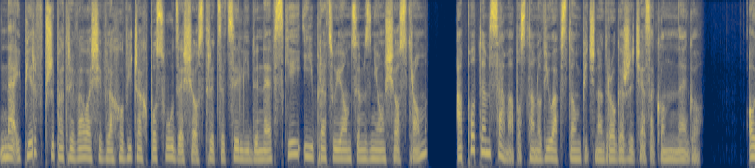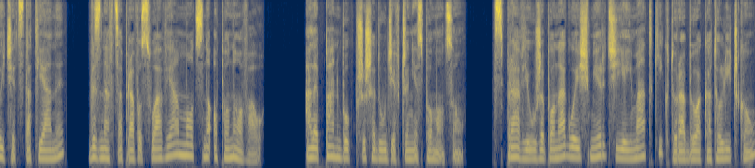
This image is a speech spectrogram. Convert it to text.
Najpierw przypatrywała się w Lachowiczach posłudze siostry Cecylii Dynewskiej i pracującym z nią siostrom, a potem sama postanowiła wstąpić na drogę życia zakonnego. Ojciec Tatiany, wyznawca prawosławia, mocno oponował, ale Pan Bóg przyszedł dziewczynie z pomocą. Sprawił, że po nagłej śmierci jej matki, która była katoliczką,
